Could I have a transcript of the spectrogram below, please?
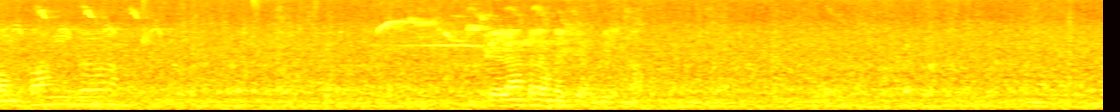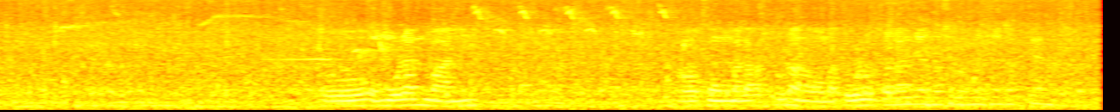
Pampanga. Kailangan talaga may service, no? O umulan man, o kung malakas ulan, o matulog ka lang dyan sa loob ng sasakyan.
